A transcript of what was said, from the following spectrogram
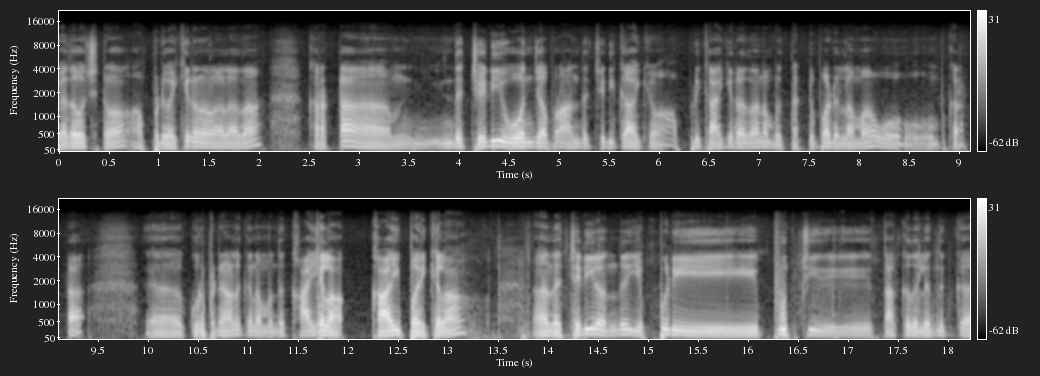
விதை வச்சிட்டோம். அப்படி வைக்கிறதுனால தான் கரெக்டாக இந்த செடி ஓஞ்சு அப்புறம் அந்த செடி காய்க்கும். அப்படி காய்க்கிறது தான் நம்மளுக்கு தட்டுப்பாடு இல்லாமல் கரெக்டாக குறிப்பிட்ட நாளுக்கு நம்ம வந்து காய்க்கலாம். காய் பறிக்கலாம். அந்த செடியில் வந்து எப்படி பூச்சி தாக்குதலேருந்து க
